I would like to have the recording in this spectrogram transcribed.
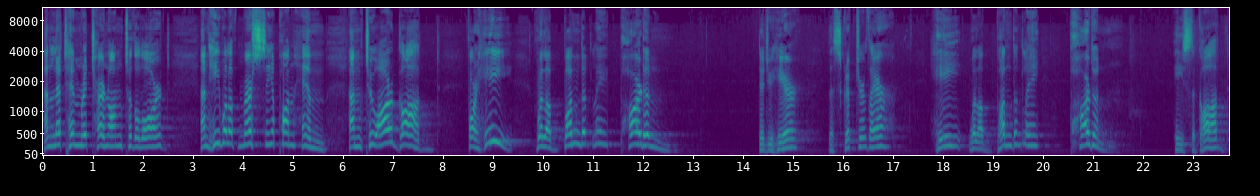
And let him return unto the Lord, and he will have mercy upon him and to our God, for he will abundantly pardon. Did you hear the scripture there? He will abundantly pardon. He's the God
